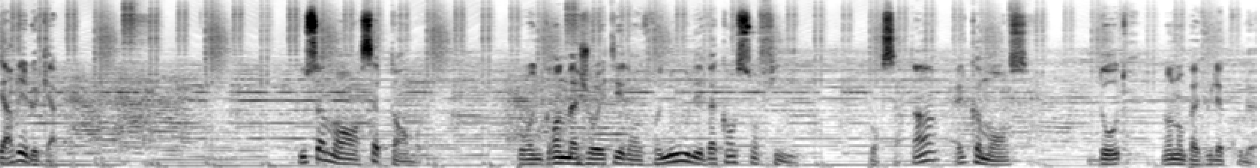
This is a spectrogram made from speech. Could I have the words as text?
garder le cap. Nous sommes en septembre. Pour une grande majorité d'entre nous, les vacances sont finies. Pour certains, elles commencent. D'autres n'en ont pas vu la couleur.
